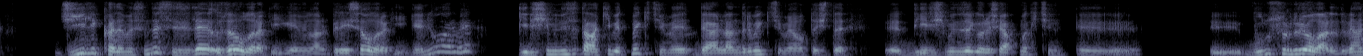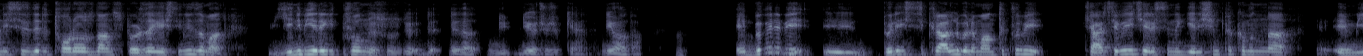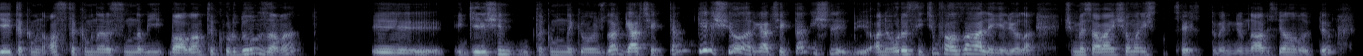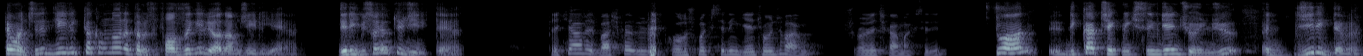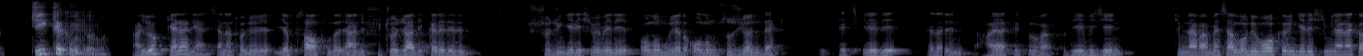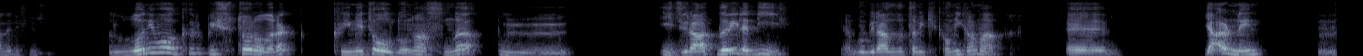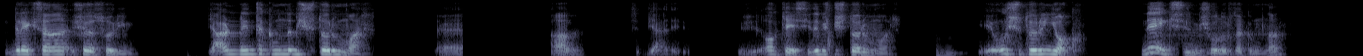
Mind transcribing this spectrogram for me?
G League kademesinde sizle özel olarak ilgileniyorlar. Bireysel olarak ilgileniyorlar ve gelişiminizi takip etmek için ve değerlendirmek için veyahut da işte e, gelişiminize göre şey yapmak için e, e, bunu sürdürüyorlar dedi. Ve hani siz dedi Toros'dan Spurs'a geçtiğiniz zaman yeni bir yere gitmiş olmuyorsunuz diyor, de- dedi, diyor çocuk yani. Diyor adam. E, böyle bir e, böyle istikrarlı böyle mantıklı bir çerçeve içerisinde gelişim takımınla e, NBA takımının as takımın arasında bir bağlantı kurduğun zaman e, gelişim takımındaki oyuncular gerçekten gelişiyorlar gerçekten işle hani orası için fazla hale geliyorlar. Şimdi mesela ben Şamanic seçti beni diyorum daha bir şey alamadık diyorum. Şamanic'i de G League takımında oynatamıyorsun. Fazla geliyor adam G League'e yani. Deli gibi sayı atıyor G League'de yani. Peki abi başka konuşmak istediğin genç oyuncu var mı? Şu öne çıkarmak istediğin. Şu an e, dikkat çekmek istediğim genç oyuncu e, G League'de mi? G League takımında mı? Ha, yok genel yani San Antonio yapısı altında yani şu çocuğa dikkat edelim. Şu çocuğun gelişimi beni olumlu ya da olumsuz yönde etkiledi ya da hayal kırıklığına uğrattı diyebileceğin kimler var? Mesela Lonnie Walker'ın gelişimiyle alakalı ne düşünüyorsun? Lonnie Walker bir şutör olarak kıymeti olduğunu aslında ıı, icraatlarıyla değil. Yani bu biraz da tabii ki komik ama e, ya örneğin direkt sana şöyle sorayım. Ya örneğin takımında bir şutörüm var. E, abi yani OKC'de bir şutörüm var. E, o şutörün yok. Ne eksilmiş olur takımdan?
